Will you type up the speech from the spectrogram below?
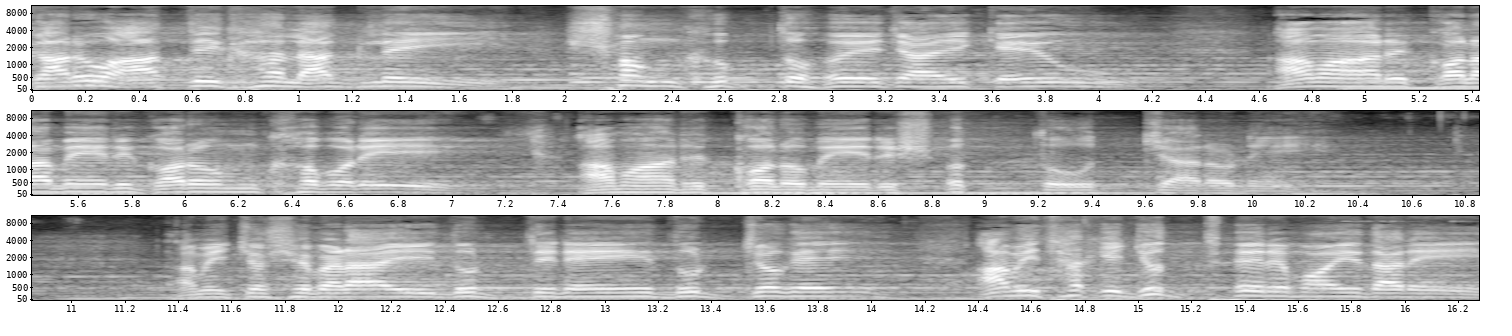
কারও আতেঘা লাগলেই সংক্ষুব্ধ হয়ে যায় কেউ। আমার কলামের গরম খবরে, আমার কলমের সত্য উচ্চারণে। আমি চষে বেড়াই দুর্দিনে, দুর্যোগে। আমি থাকি যুদ্ধের ময়দানে।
